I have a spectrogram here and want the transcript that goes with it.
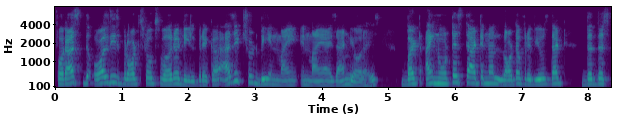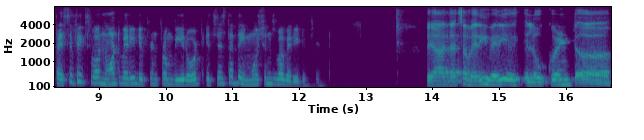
For us the, all these broad strokes were a deal breaker as it should be in my in my eyes and your eyes. But i noticed that in a lot of reviews that the, the specifics were not very different from we wrote. It's just that the emotions were very different. Yeah that's a very very eloquent uh,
